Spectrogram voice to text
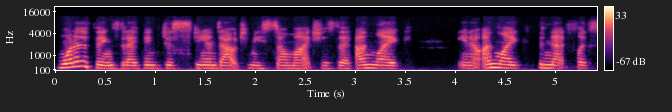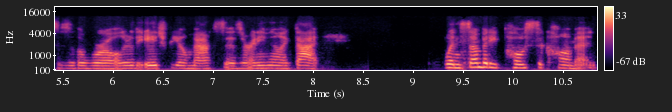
one of the things that i think just stands out to me so much is that unlike you know, unlike the Netflixes of the world or the HBO Maxes or anything like that, when somebody posts a comment,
